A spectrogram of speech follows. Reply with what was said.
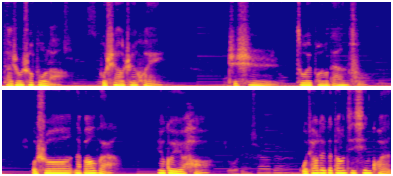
大钟说不了，不是要追回，只是作为朋友的安抚。我说那包吧，越贵越好。我挑了一个当季新款，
